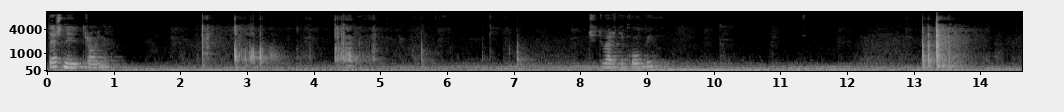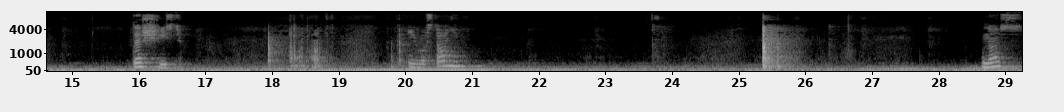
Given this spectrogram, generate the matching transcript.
Теж нейтральне. четвертій колбі. Теж шість. І в останній. У нас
